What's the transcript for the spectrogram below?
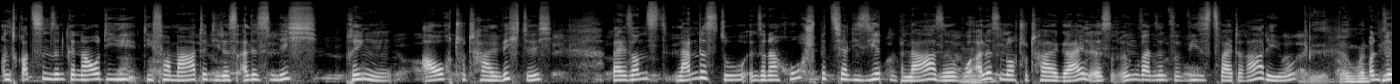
Und trotzdem sind genau die, die Formate, die das alles nicht bringen, auch total wichtig, weil sonst landest du in so einer hochspezialisierten Blase, wo alles nur noch total geil ist und irgendwann sind wir wie das zweite Radio. Irgendwann Und wir,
